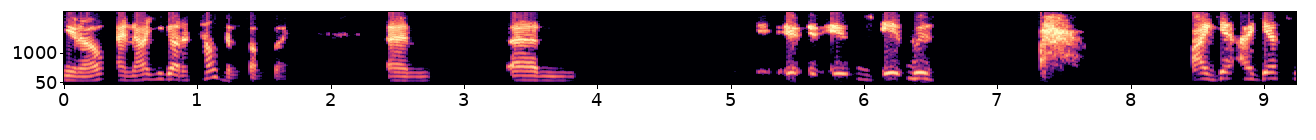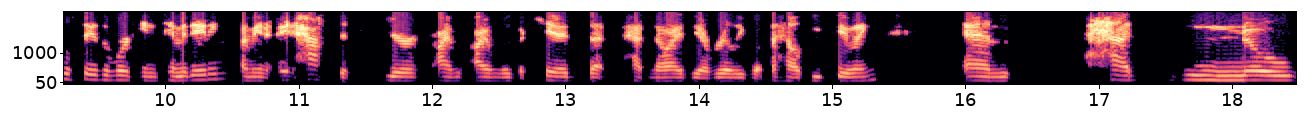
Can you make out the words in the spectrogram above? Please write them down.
you know, and now you got to tell him something. And, and it, it, it, was, I get, I guess we'll say the word intimidating. I mean, it has to be. You're, I, I was a kid that had no idea really what the hell he's doing, and had no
